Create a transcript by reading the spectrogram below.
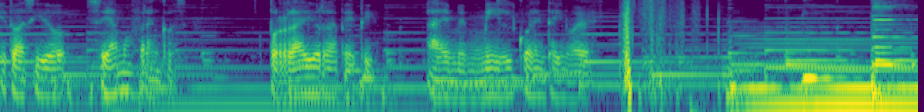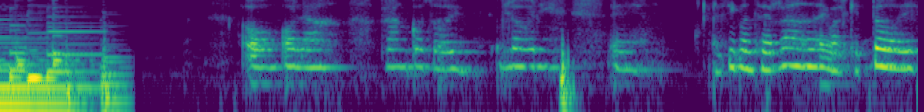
Esto ha sido Seamos Francos por Radio Rapeti AM 1049. Oh, hola, Franco, soy Flori. Eh, sigo encerrada, igual que todos,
